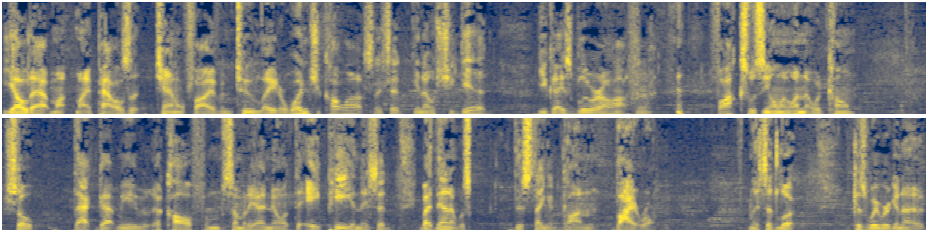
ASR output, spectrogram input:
yelled at my, my pals at Channel 5 and 2 later. Why didn't you call us? I said, you know, she did. You guys blew her off. Fox was the only one that would come. So that got me a call from somebody I know at the AP, and they said, by then it was, this thing had gone viral. And they said, look, because we were going to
